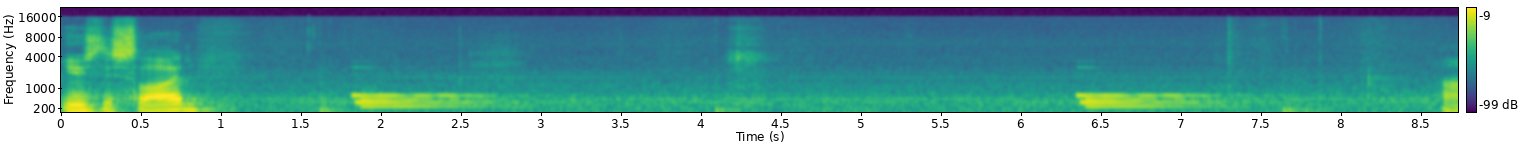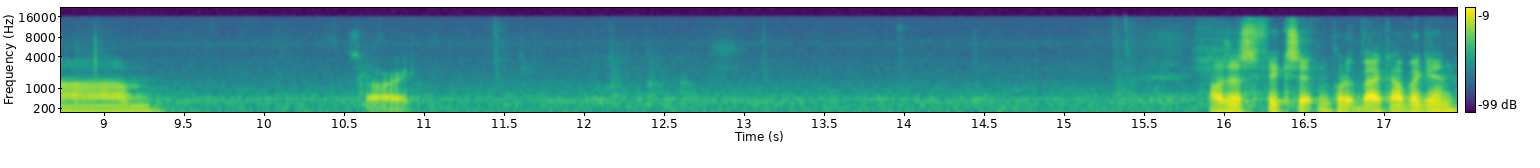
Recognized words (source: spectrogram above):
use this slide. Um, sorry. I'll just fix it and put it back up again.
